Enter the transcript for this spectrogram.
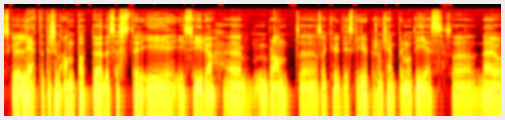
skulle lete etter sin antatt døde søster i, i Syria, eh, blant eh, altså kurdiske grupper som kjemper mot IS. Så det er jo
